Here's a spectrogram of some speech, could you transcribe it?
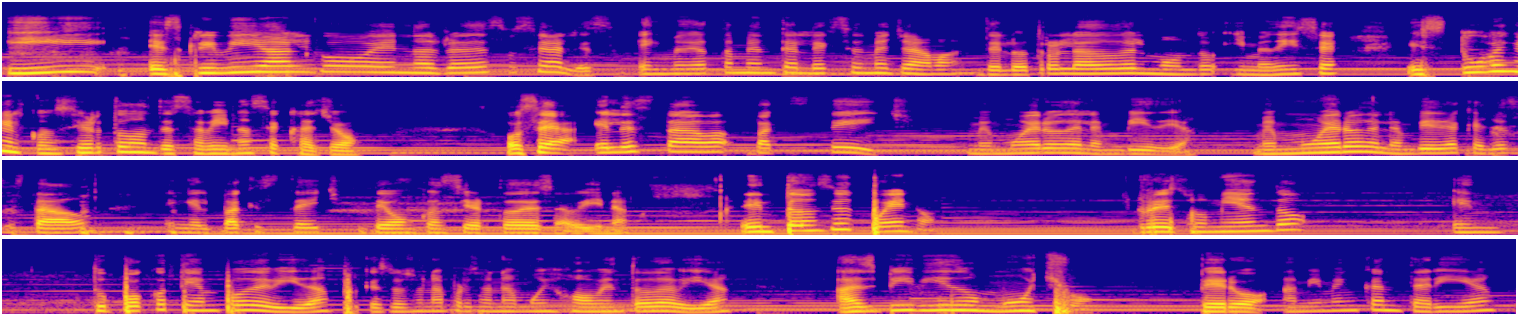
Y escribí algo en las redes sociales. E inmediatamente Alexis me llama del otro lado del mundo y me dice, estuve en el concierto donde Sabina se cayó. O sea, él estaba backstage. Me muero de la envidia. Me muero de la envidia que hayas estado el backstage de un concierto de Sabina. Entonces, bueno, resumiendo, en tu poco tiempo de vida, porque sos una persona muy joven todavía, has vivido mucho, pero a mí me encantaría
